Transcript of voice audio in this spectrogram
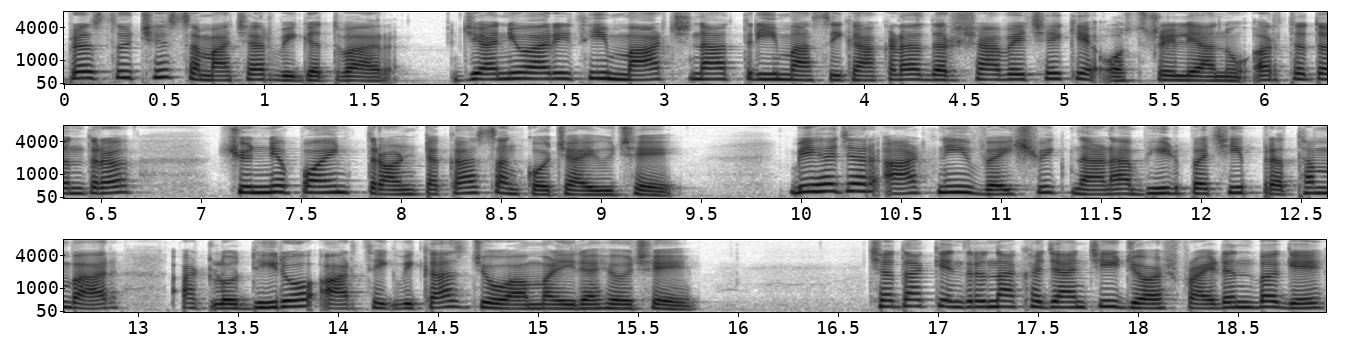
પ્રસ્તુત છે સમાચાર વિગતવાર. જાન્યુઆરીથી માર્ચના ત્રિમાસિક આંકડા દર્શાવે છે કે ઓસ્ટ્રેલિયાનું અર્થતંત્ર શૂન્ય પોઈન્ટ ત્રણ ટકા સંકોચાયું છે. બે હજાર આઠની વૈશ્વિક નાણાં ભીડ પછી પ્રથમવાર આટલો ધીરો આર્થિક વિકાસ જોવા મળી રહ્યો છે. છતાં કેન્દ્રના ખજાનચી જોશ ફ્રાઇડનબર્ગે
